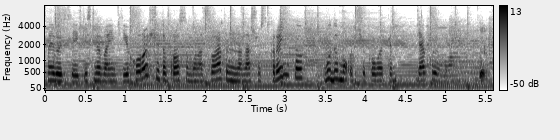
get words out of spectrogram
знайдуться якісь новенькі і хороші, то просимо надсилати на нашу скриньку. Будемо очікувати. Дякуємо вам. Дякую.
